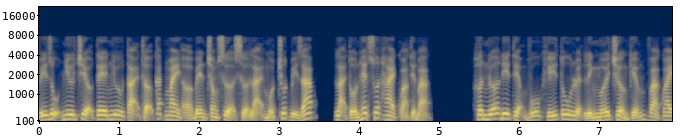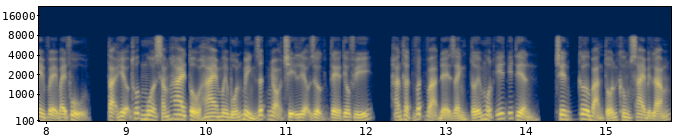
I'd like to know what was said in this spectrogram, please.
ví dụ như triệu tê như tại thợ cắt may ở bên trong sửa sửa lại một chút bị giáp, lại tốn hết suốt hai quả tiền bạc. Hơn nữa đi tiệm vũ khí tu luyện lính mới trường kiếm và quay về bay phủ tại hiệu thuốc mua sắm hai tổ hai mươi bốn bình rất nhỏ trị liệu dược tề tiêu phí, hắn thật vất vả để dành tới một ít ít tiền, trên cơ bản tốn không sai biệt lắm.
